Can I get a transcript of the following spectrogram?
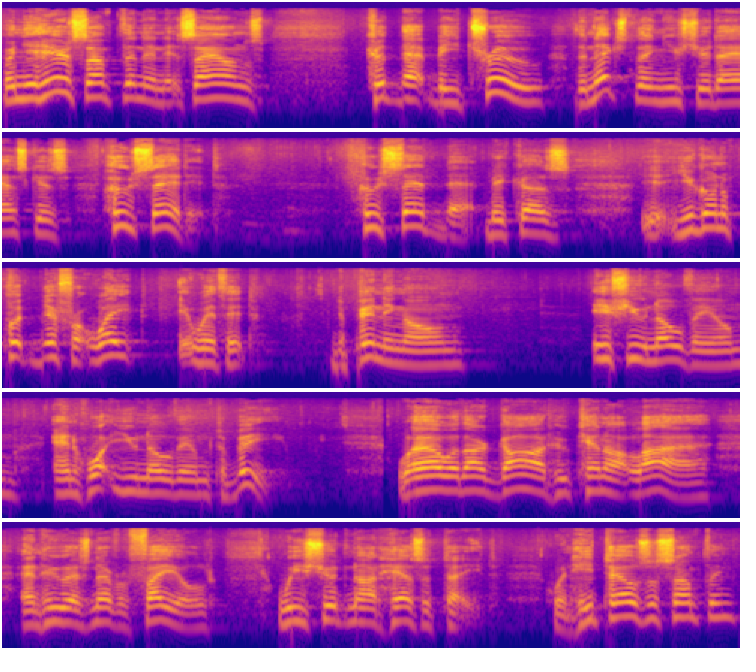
when you hear something and it sounds could that be true? The next thing you should ask is who said it? Who said that? Because you're going to put different weight with it depending on if you know them and what you know them to be. Well, with our God who cannot lie and who has never failed, we should not hesitate. When He tells us something,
